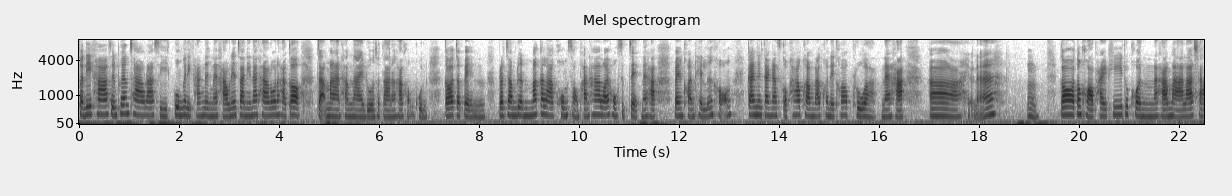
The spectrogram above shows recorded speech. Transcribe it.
สวัสดีค่ะเพื่อนๆชาวราศีกุมกันอีกครั้งหนึ่งนะคะวันนี้อาจารย์นีนาทาโร่นะคะก็จะมาทำนายดวงชะตานะคะของคุณ ก็จะเป็นประจำเดือนมกราคม 2567 นะคะ เป็นคอนเทนต์เรื่องของการเงินการงานสุขภาพความรักคนในครอบครัวนะคะอ่าเดี๋ยวนะอืมก็ต้องขออภัยที่ทุกคนนะคะ มาล่าช้า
